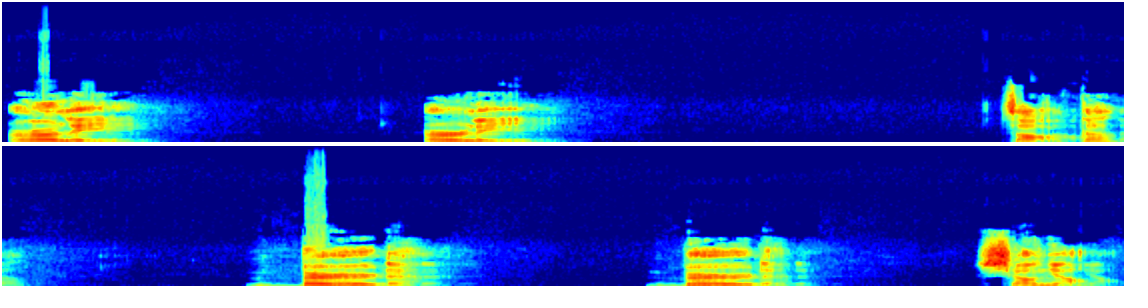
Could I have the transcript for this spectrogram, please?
early, early，早的；bird, bird 小鸟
